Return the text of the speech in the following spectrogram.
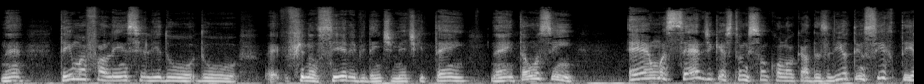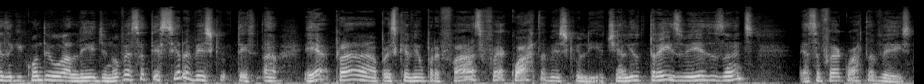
né? Tem uma falência ali do, do é, financeira, evidentemente que tem, né? Então, assim, é uma série de questões que são colocadas ali. Eu tenho certeza que quando eu a ler de novo, essa terceira vez que eu. Ter, ah, é, para escrever o prefácio, foi a quarta vez que eu li. Eu tinha lido três vezes antes, essa foi a quarta vez.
